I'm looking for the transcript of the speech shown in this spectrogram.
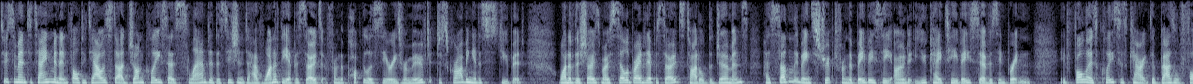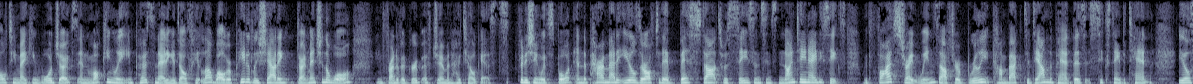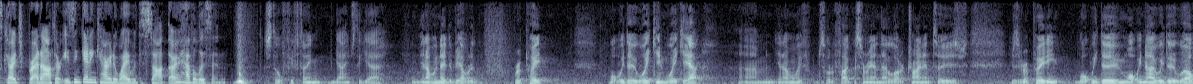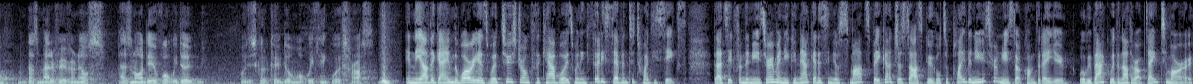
To some entertainment and Fawlty Towers star John Cleese has slammed a decision to have one of the episodes from the popular series removed, describing it as stupid. One of the show's most celebrated episodes, titled The Germans, has suddenly been stripped from the BBC owned UK TV service in Britain. It follows Cleese's character Basil Fawlty making war jokes and mockingly impersonating Adolf Hitler while repeatedly shouting, Don't mention the war, in front of a group of German hotel guests. Finishing with sport, and the Parramatta Eels are off to their best start to a season since 1986, with five straight wins after a brilliant comeback to down the Panthers 16 to 10. Eels coach Brad Arthur isn't getting carried away with the start though. Have a listen. Still 15 games to go. You know, we need to be able to repeat what we do week in, week out. Um, you know, we've sort of focused around that a lot at training too, is, is repeating what we do and what we know we do well. It doesn't matter if everyone else has an idea of what we do. We just got to keep doing what we think works for us. In the other game, the Warriors were too strong for the Cowboys, winning 37 to 26. That's it from the newsroom, and you can now get us in your smart speaker. Just ask Google to play the news from news.com.au. We'll be back with another update tomorrow.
